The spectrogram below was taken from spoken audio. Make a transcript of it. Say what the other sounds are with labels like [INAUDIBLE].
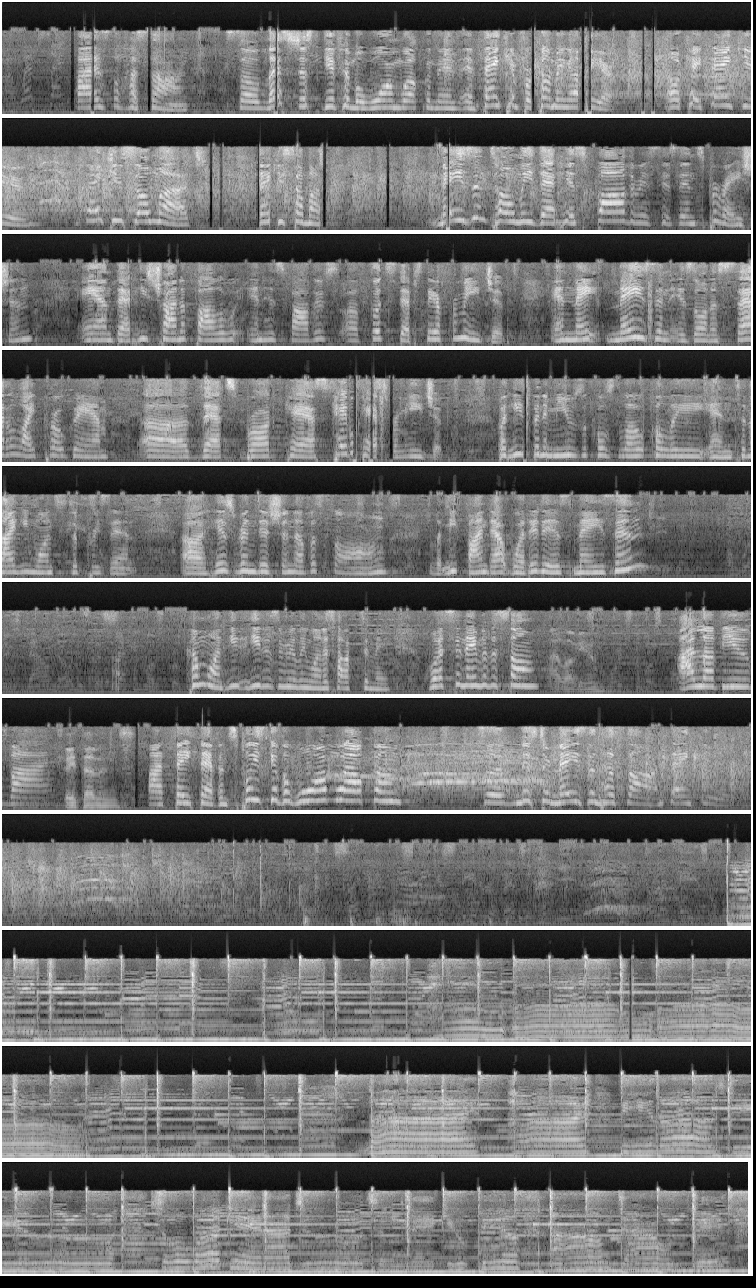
Faisal Hassan. So let's just give him a warm welcome and, and thank him for coming up here. Okay, thank you. Thank you so much. Thank you so much. Mason told me that his father is his inspiration and that he's trying to follow in his father's uh, footsteps there from Egypt. And Ma- Mason is on a satellite program uh, that's broadcast, cablecast from Egypt. But he's been in musicals locally, and tonight he wants to present uh, his rendition of a song. Let me find out what it is, Mason. Come on, he, he doesn't really want to talk to me. What's the name of the song? I love you. I Love You by Faith Evans. by Faith Evans. Please give a warm welcome to Mr. Mazen Hassan. Thank you. Feel I'm down with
